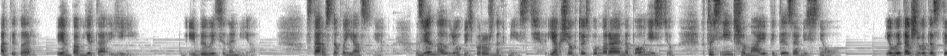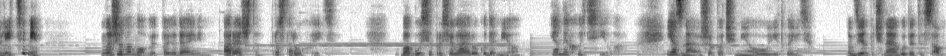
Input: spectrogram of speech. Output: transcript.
А тепер він пам'ятає її і дивиться на Міо. Староста пояснює Дзвін не любить порожніх місць. Якщо хтось помирає не повністю, хтось інший має піти замість нього. І ви так живете століттями? Ми живемо, відповідає він, а решта просто рухається. Бабуся просягає руку до Міо. Я не хотіла. Я знаю, що Міо у відповідь. Дзвін починає гудити сам.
